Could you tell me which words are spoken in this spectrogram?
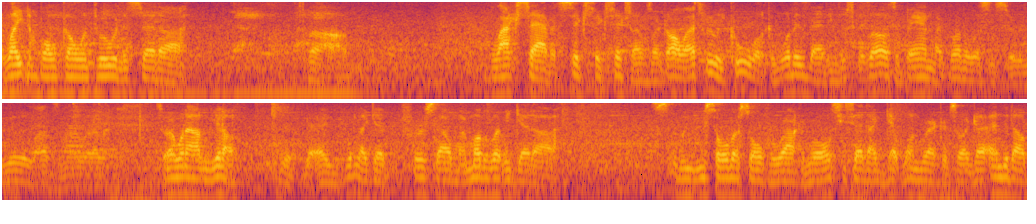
The lightning bolt going through it. It said uh, uh, Black Sabbath 666. I was like, oh, that's really cool. Like, what is that? He just goes, oh, it's a band my brother listens to. He really loves them or whatever. So I went out and you know, what did I get? First album, my mother let me get. Uh, we, we sold our soul for rock and roll. She said I'd get one record, so I got ended up,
